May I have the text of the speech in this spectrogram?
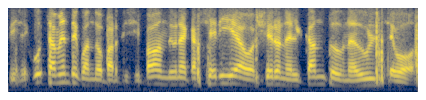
Dice, justamente cuando participaban de una cacería oyeron el canto de una dulce voz.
